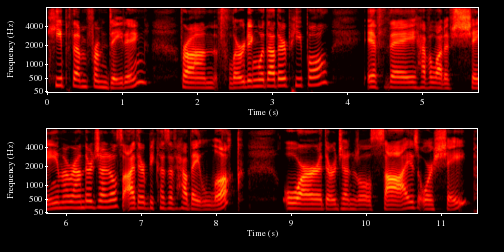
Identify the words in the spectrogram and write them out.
keep them from dating, from flirting with other people. If they have a lot of shame around their genitals, either because of how they look or their genital size or shape,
